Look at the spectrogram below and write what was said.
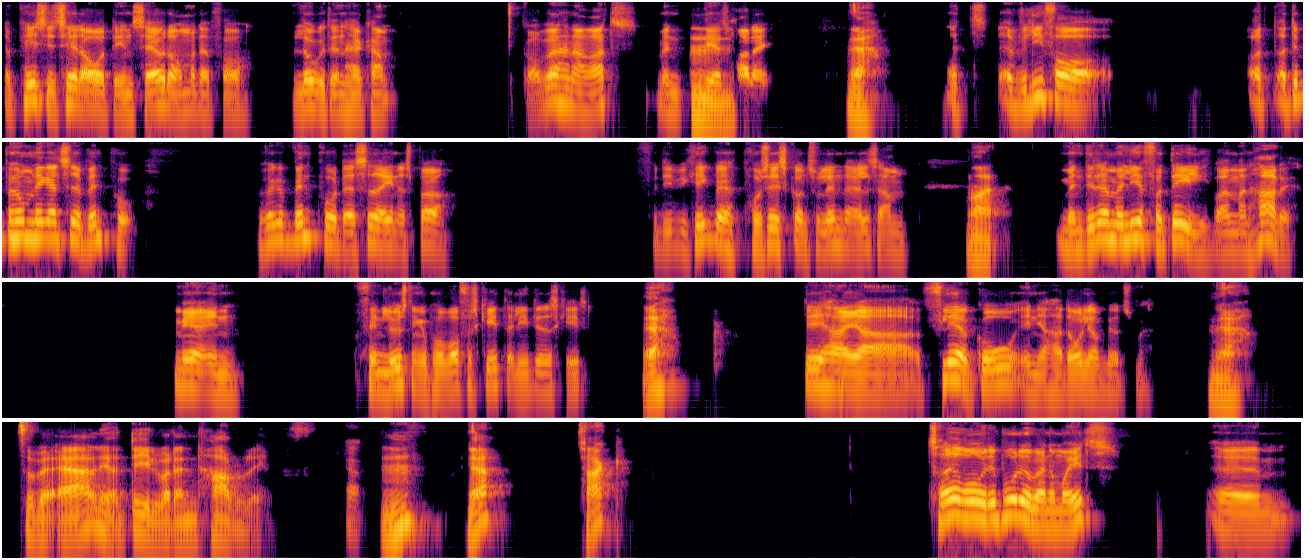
jeg er pisse tæt over, at det er en servedommer, der får lukket den her kamp. Det kan godt være, at han har ret, men mm. det er jeg mm. træt af. Ja. At, at vi lige får, og, og det behøver man ikke altid at vente på. Man kan ikke vente på, at der sidder en og spørger. Fordi vi kan ikke være proceskonsulenter alle sammen. Nej. Men det der med lige at fordele, hvordan man har det, mere end finde løsninger på, hvorfor skete der lige det, der skete. Ja. Det har jeg flere gode, end jeg har dårlige oplevelser med. Ja. Så vær ærlig og del, hvordan har du det. Ja. Mm. Ja, tak. Tredje råd, det burde jo være nummer et. Øhm,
